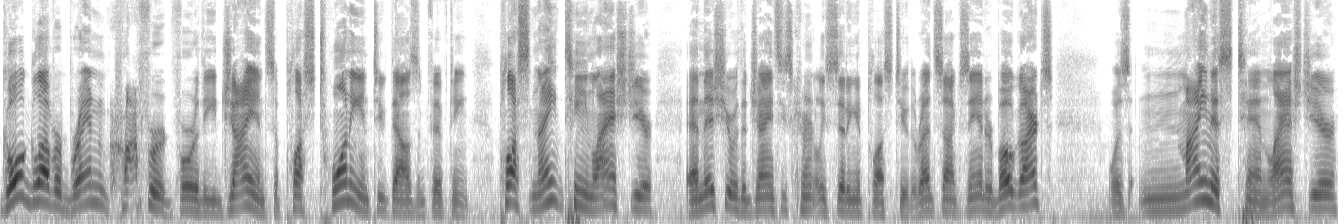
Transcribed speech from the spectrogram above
Gold Glover Brandon Crawford for the Giants, a plus 20 in 2015, plus 19 last year, and this year with the Giants, he's currently sitting at plus 2. The Red Sox, Xander Bogaerts, was minus 10 last year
